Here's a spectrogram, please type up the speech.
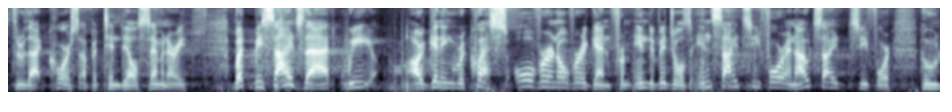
through that course up at Tyndale Seminary. But besides that, we are getting requests over and over again from individuals inside C4 and outside C4 who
